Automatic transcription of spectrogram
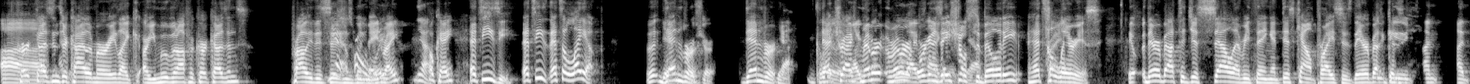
Uh, Kirk Cousins or Kyler Murray? Like, are you moving off of Kirk Cousins? Probably the decision's yeah, been made, right? Yeah. Okay, that's easy. That's easy. That's a layup. Yeah, Denver, sure. Denver. Yeah. Clearly, that trash. remember, remember organizational yeah. stability. That's right. hilarious. They're about to just sell everything at discount prices. They're about because I'm, I'm.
